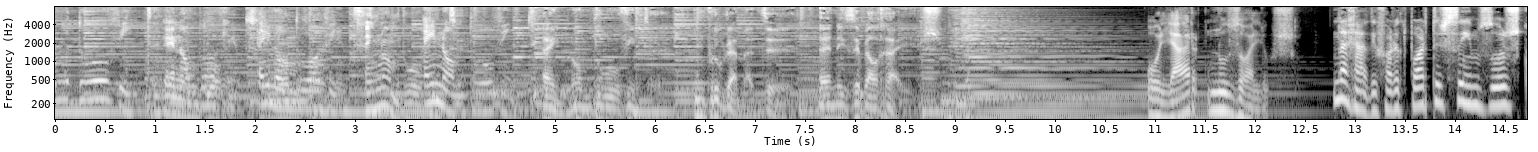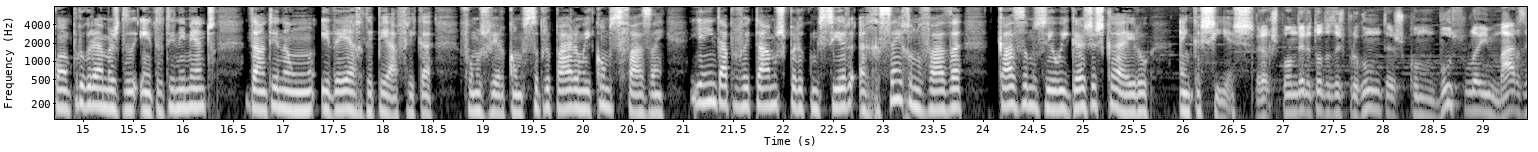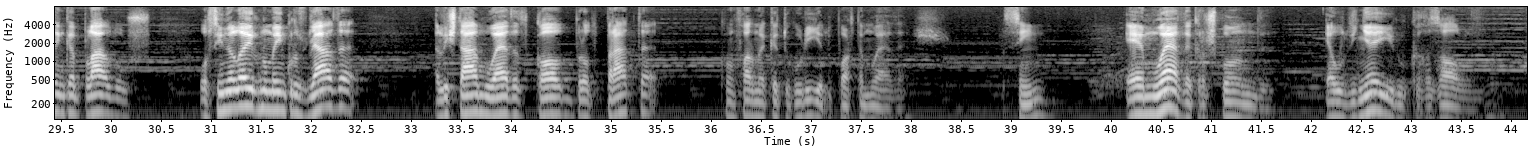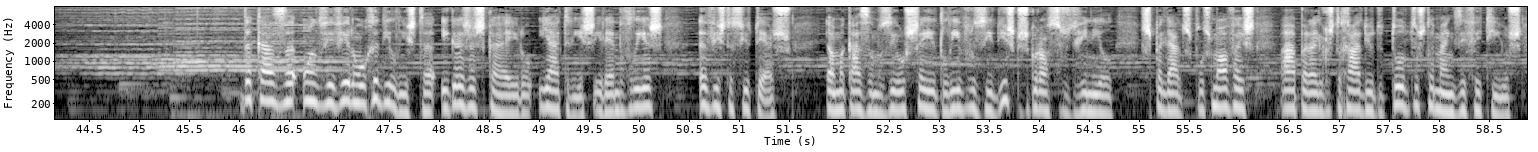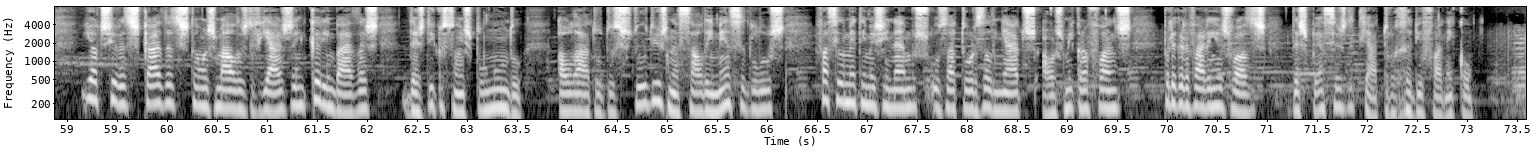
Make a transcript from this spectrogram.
nome do ouvinte. Em nome do ouvinte. Em nome do ouvinte. Em nome do ouvinte. Em nome do ouvinte. Em nome do ouvinte. Um programa de Ana Isabel Reis. Olhar nos olhos. Na Rádio Fora de Portas saímos hoje com programas de entretenimento da Antena 1 e da RDP África. Fomos ver como se preparam e como se fazem e ainda aproveitámos para conhecer a recém-renovada Casa Museu Igrejas Caeiro, em Caxias. Para responder a todas as perguntas, como bússola em mares encampelados, ou sinaleiro numa encruzilhada, ali está a moeda de cobre ou de prata, conforme a categoria do porta-moedas. Sim, é a moeda que responde é o dinheiro que resolve. Da casa onde viveram o radialista Igreja Esqueiro e a atriz Irene Velias, avista-se o Tejo. É uma casa-museu cheia de livros e discos grossos de vinil. Espalhados pelos móveis, há aparelhos de rádio de todos os tamanhos e feitios. E ao descer as escadas estão as malas de viagem carimbadas das digressões pelo mundo. Ao lado dos estúdios, na sala imensa de luz, facilmente imaginamos os atores alinhados aos microfones para gravarem as vozes das peças de teatro radiofónico.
